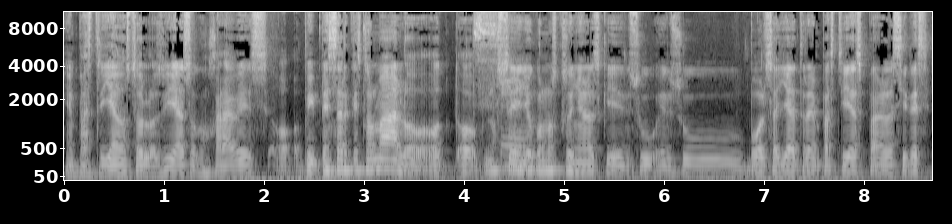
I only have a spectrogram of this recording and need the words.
empastillados todos los días o con jarabes o, y pensar que es normal o, o, o no Sí. sé yo conozco señoras que en su en su bolsa ya traen pastillas para la acidez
